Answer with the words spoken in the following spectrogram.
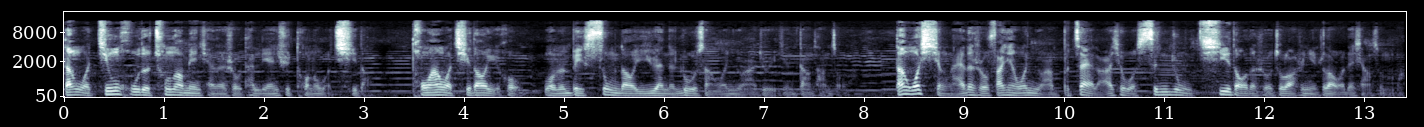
当我惊呼的冲到面前的时候，他连续捅了我七刀。捅完我七刀以后，我们被送到医院的路上，我女儿就已经当场走了。当我醒来的时候，发现我女儿不在了，而且我身中七刀的时候，周老师，你知道我在想什么吗？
